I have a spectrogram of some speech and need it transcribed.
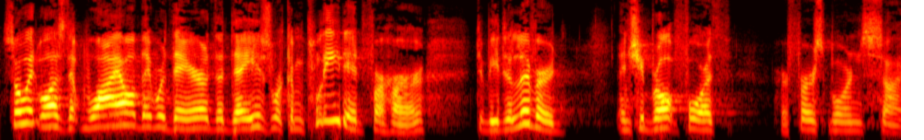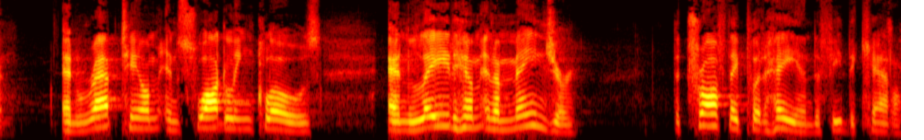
So it was that while they were there, the days were completed for her to be delivered, and she brought forth her firstborn son, and wrapped him in swaddling clothes, and laid him in a manger the trough they put hay in to feed the cattle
